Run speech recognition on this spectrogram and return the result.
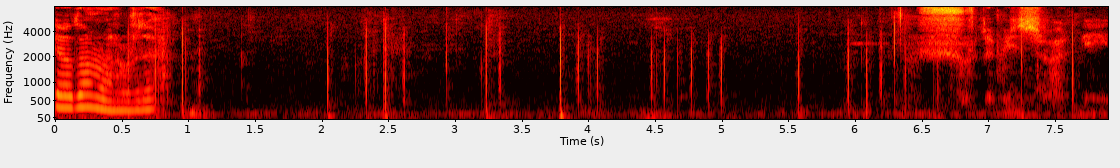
Bir adam var orada. Şurada birisi var. eğri.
